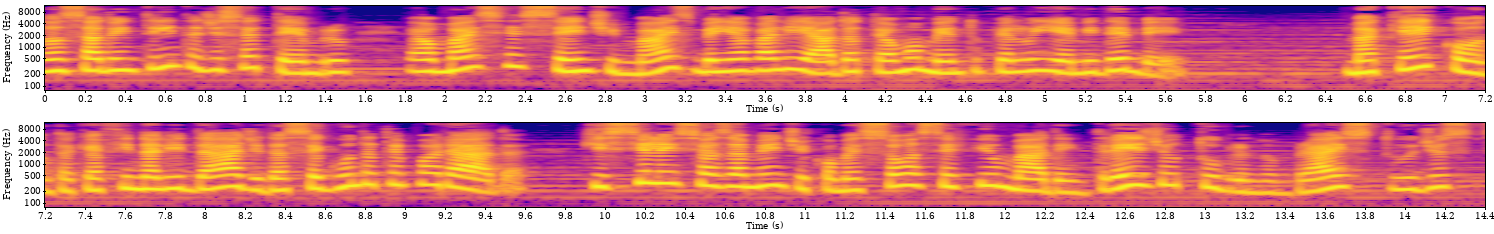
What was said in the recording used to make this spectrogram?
lançado em 30 de setembro, é o mais recente e mais bem avaliado até o momento pelo IMDb. McKay conta que a finalidade da segunda temporada, que silenciosamente começou a ser filmada em 3 de outubro no Bra Studios,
